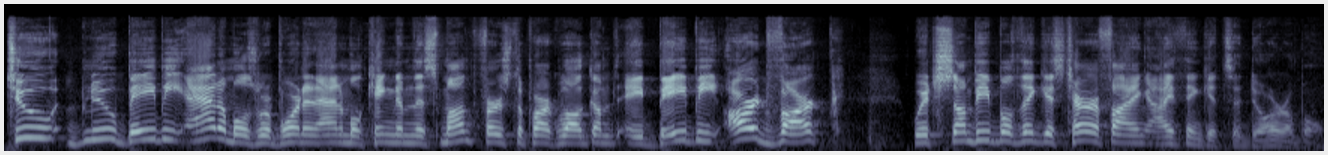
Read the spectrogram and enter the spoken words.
Two new baby animals were born in Animal Kingdom this month. First, the park welcomed a baby aardvark, which some people think is terrifying. I think it's adorable.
